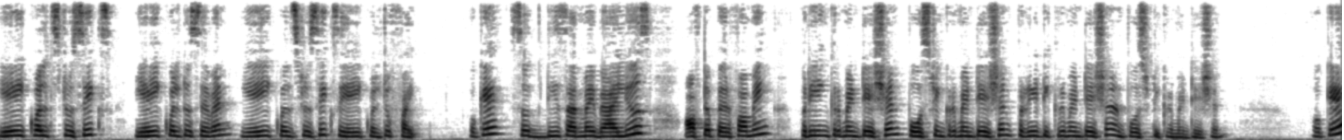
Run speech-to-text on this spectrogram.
a equals to 6, a equal to 7, a equals to 6, a equal to 5. Okay. So these are my values after performing pre-incrementation, post-incrementation, pre-decrementation and post-decrementation. Okay.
